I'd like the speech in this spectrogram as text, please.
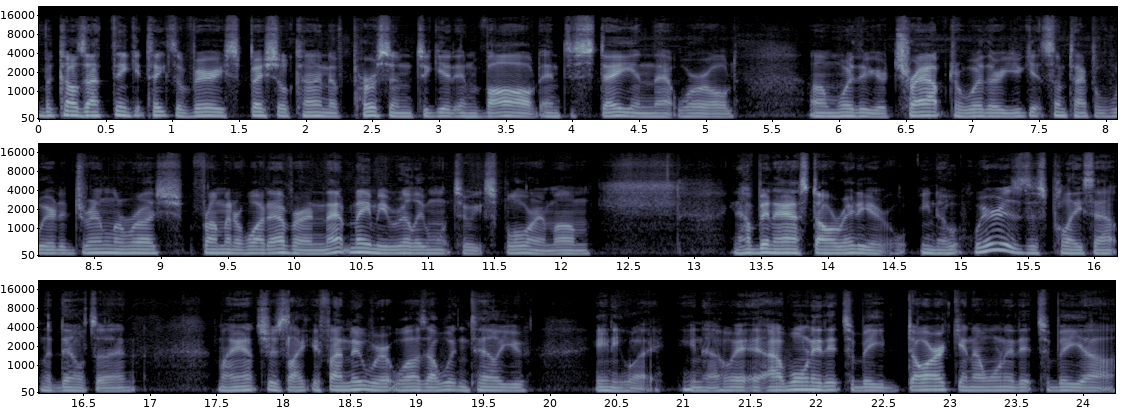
because I think it takes a very special kind of person to get involved and to stay in that world um, whether you're trapped or whether you get some type of weird adrenaline rush from it or whatever. And that made me really want to explore him. Um, you know, I've been asked already, you know, where is this place out in the Delta? And my answer is like, if I knew where it was, I wouldn't tell you anyway. You know, I wanted it to be dark and I wanted it to be, uh,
